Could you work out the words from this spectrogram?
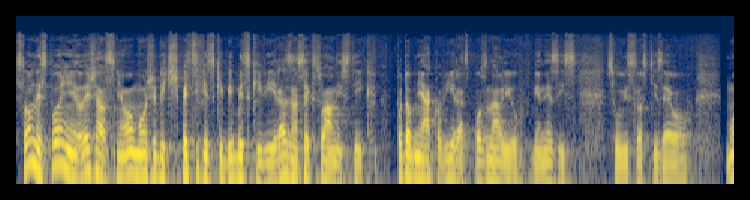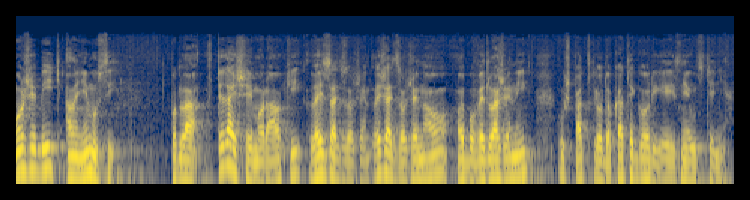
Slovné spojenie ležal s ňou môže byť špecifický biblický výraz na sexuálny styk, podobne ako výraz poznal ju v Genesis v súvislosti s Evou. Môže byť, ale nemusí. Podľa vtedajšej morálky ležať so, žen, ležať so ženou alebo vedľa ženy už patrilo do kategórie jej zneúctenia.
